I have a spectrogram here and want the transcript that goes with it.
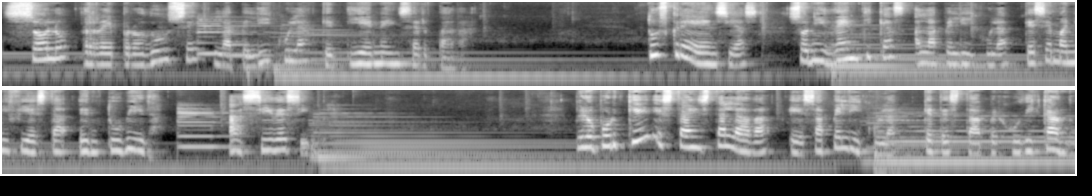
Solo reproduce la película que tiene insertada. Tus creencias son idénticas a la película que se manifiesta en tu vida. Así de simple. Pero ¿por qué está instalada esa película que te está perjudicando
